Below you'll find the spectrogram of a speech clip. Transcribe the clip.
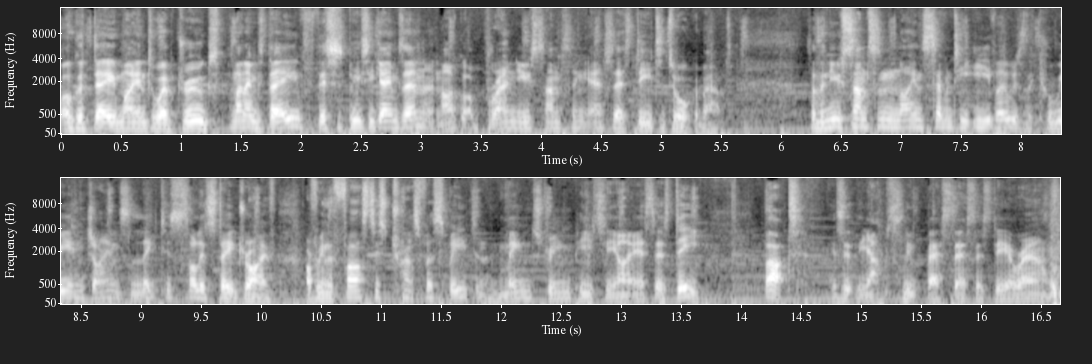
Well, good day, my interweb droogs. My name's Dave, this is PCGamesN, and I've got a brand new Samsung SSD to talk about. So the new Samsung 970 EVO is the Korean giant's latest solid-state drive, offering the fastest transfer speeds in a mainstream PCI SSD. But is it the absolute best SSD around?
